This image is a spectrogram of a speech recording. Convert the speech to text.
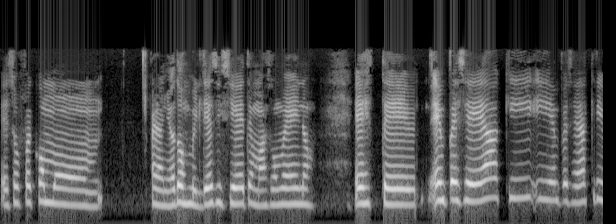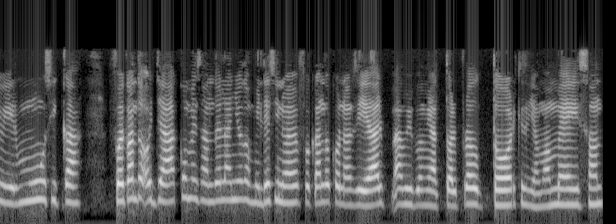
eso fue como el año 2017 más o menos, este, empecé aquí y empecé a escribir música. Fue cuando, ya comenzando el año 2019, fue cuando conocí a mi actual productor que se llama Mason.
